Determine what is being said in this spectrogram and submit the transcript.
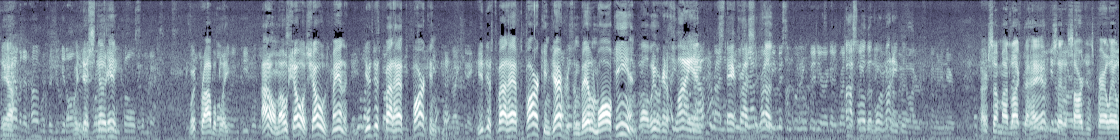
We yeah. have it at home because you get all we just snowed in. calls from the we're probably, following people. that- I don't know, shows, shows, man. You just about have to park in, you just about have to park in Jeffersonville and walk in. Well, we were gonna fly in, stay across the road. missing for a little bit here. I gotta run Cost a little bit more money, but Coming in there. There's something I'd like to have, a set of Sargent's parallel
